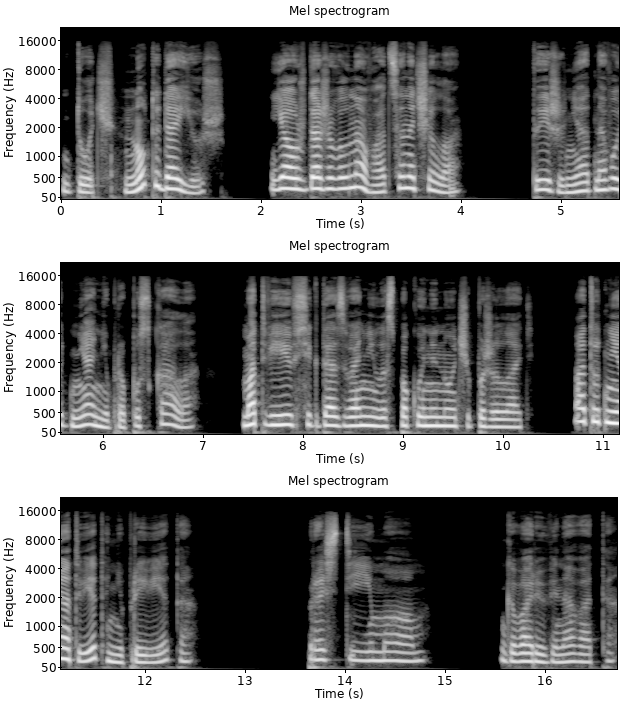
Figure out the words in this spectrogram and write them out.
«Дочь, ну ты даешь. Я уж даже волноваться начала. Ты же ни одного дня не пропускала. Матвею всегда звонила спокойной ночи пожелать. А тут ни ответа, ни привета. «Прости, мам», — говорю виновата.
